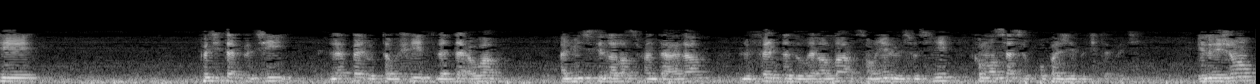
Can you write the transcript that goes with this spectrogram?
et petit à petit l'appel au tawhid, la da'wah à l'unité d'Allah subhanahu wa ta'ala, le fait d'adorer Allah sans rien lui associer, commençait à se propager petit à petit. Et les gens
